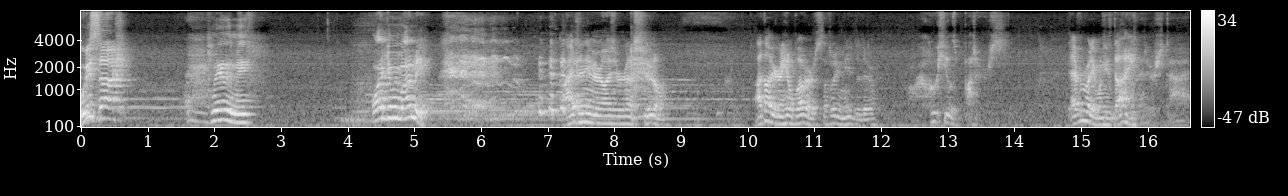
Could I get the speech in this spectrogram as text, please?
We suck. Mainly me. Why'd you remind me? I didn't even realize you were gonna shoot him. I thought you were gonna heal Butters. That's what you needed to do. Who heals Butters? Everybody when he's dying. Butters die.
